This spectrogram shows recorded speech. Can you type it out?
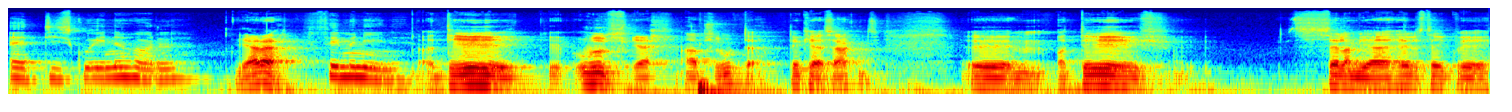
at de skulle indeholde Ja da. feminine? Og det, ud, ja, absolut da. Det kan jeg sagtens. Øhm, og det, selvom jeg helst ikke vil,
